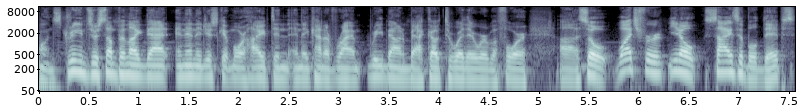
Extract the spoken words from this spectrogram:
on streams or something like that, and then they just get more hyped and, and they kind of re- rebound back up to where they were before. Uh, so watch for you know sizable dips,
